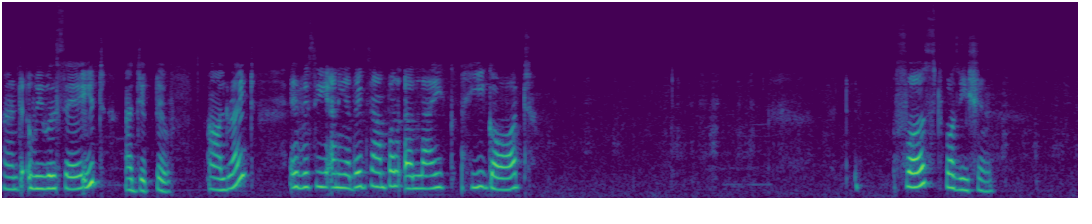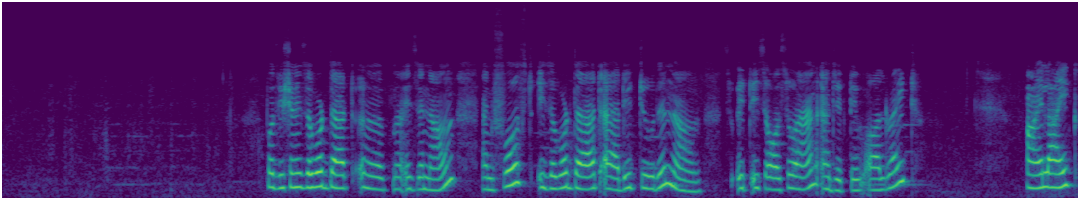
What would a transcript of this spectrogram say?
and we will say it adjective. All right? If we see any other example uh, like he got first position. Position is a word that uh, is a noun and first is a word that added to the noun so it is also an adjective all right. I like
